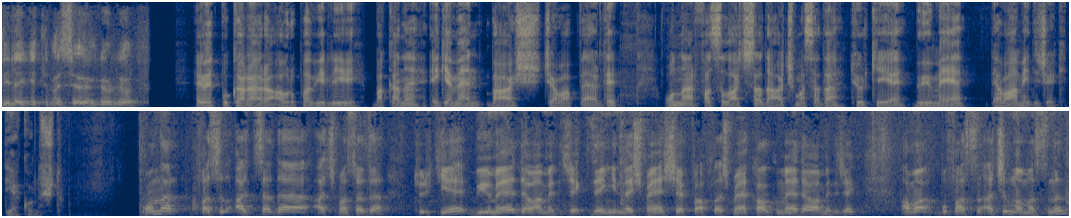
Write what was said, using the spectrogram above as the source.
dile getirmesi öngörülüyor. Evet bu karara Avrupa Birliği Bakanı Egemen Bağış cevap verdi. Onlar fasıl açsa da açmasa da Türkiye büyümeye devam edecek diye konuştu. Onlar fasıl açsa da açmasa da Türkiye büyümeye devam edecek. Zenginleşmeye, şeffaflaşmaya, kalkınmaya devam edecek. Ama bu faslın açılmamasının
